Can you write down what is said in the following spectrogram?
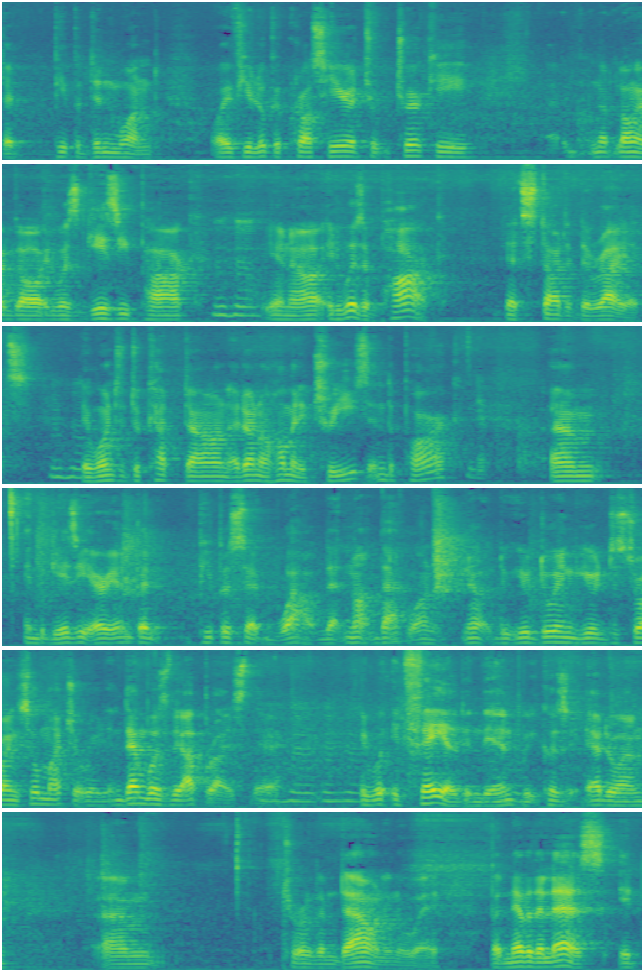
that people didn't want. Or if you look across here to Turkey, uh, not long ago it was Gezi Park. You know, it was a park that started the riots. They wanted to cut down I don't know how many trees in the park Yep. um, in the Gezi area, and then people said, "Wow, that not that one. No, you're doing, you're destroying so much already." And then was the uprising there. It, wa- it failed in the end because Erdogan um, tore them down in a way. But nevertheless, it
